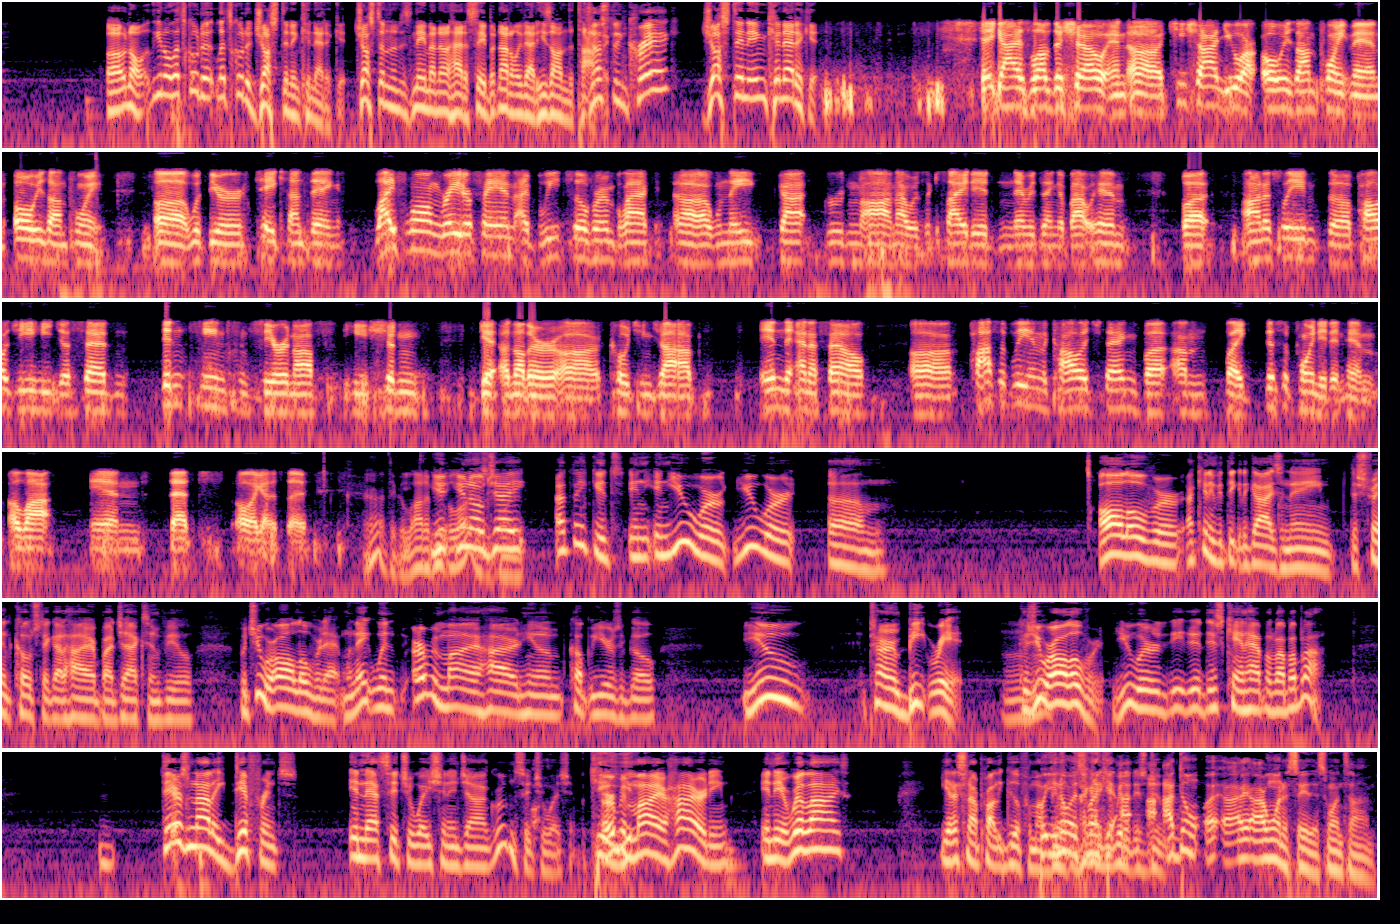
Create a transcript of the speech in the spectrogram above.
Oh no, you know, let's go to let's go to Justin in Connecticut. Justin and his name I don't know how to say, but not only that, he's on the top. Justin Craig? Justin in Connecticut. Hey guys, love the show, and uh, Keyshawn, you are always on point, man. Always on point uh, with your takes on things. Lifelong Raider fan. I bleed silver and black. Uh, when they got Gruden on, I was excited and everything about him. But honestly, the apology he just said didn't seem sincere enough. He shouldn't get another uh, coaching job in the NFL uh, possibly in the college thing, but I'm like disappointed in him a lot, and that's all I gotta say. I think a lot of people. you are know, disappointed. Jay, I think it's and and you were you were um all over. I can't even think of the guy's name, the strength coach that got hired by Jacksonville, but you were all over that when they when Urban Meyer hired him a couple years ago. You turned beat red because you were all over it. You were this can't happen. Blah blah blah. There's not a difference in that situation in Jon Gruden's situation. Key, Urban you- Meyer hired him and then realized, yeah, that's not probably good for my. But you know, building. it's I funny. get rid I, of this dude. I don't. I, I, I want to say this one time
